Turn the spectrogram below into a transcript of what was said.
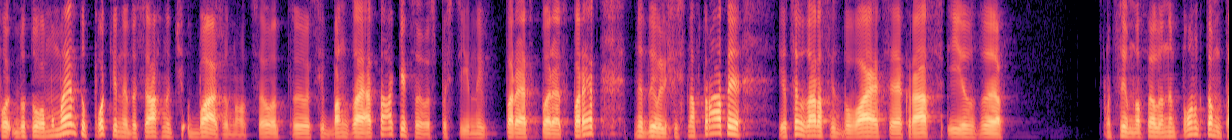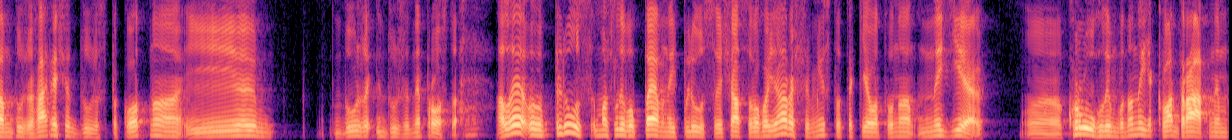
до того моменту, поки не досягнуть бажаного. Це от ці банзай атаки, це ось постійний вперед, вперед, вперед, не дивлячись на втрати. І це зараз відбувається якраз із цим населеним пунктом. Там дуже гаряче, дуже спекотно і дуже і дуже непросто. Але е, плюс, можливо, певний плюс часового яру, що місто таке, от воно не є. е, Круглим, воно не є квадратним,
